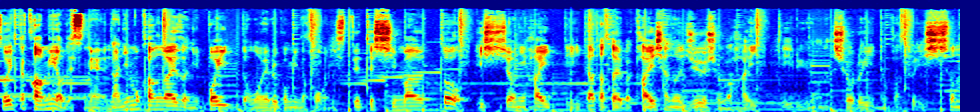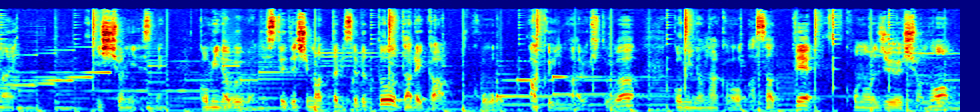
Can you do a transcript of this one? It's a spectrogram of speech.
そういった紙をですね何も考えずにポイッと燃えるゴミの方に捨ててしまうと一緒に入っていた例えば会社の住所が入っているような書類とかと一緒な一緒にですねゴミの部分で捨ててしまったりすると誰かこう悪意のある人がゴミの中を漁ってこの住所の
